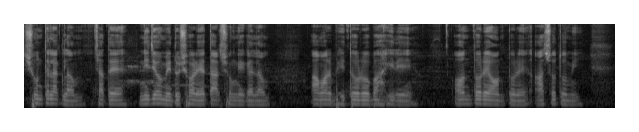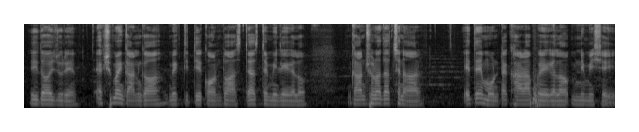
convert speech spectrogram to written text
শুনতে লাগলাম সাথে নিজেও মৃদু স্বরে তার সঙ্গে গেলাম। আমার ভিতর ও বাহিরে, অন্তরে অন্তরে, আছো তুমি, হৃদয় জুড়ে। একসময় গান গাওয়া ব্যক্তিটির কণ্ঠ আস্তে আস্তে মিলিয়ে গেল। গান শোনা যাচ্ছে না আর। এতে মনটা খারাপ হয়ে গেল নিমিষেই।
